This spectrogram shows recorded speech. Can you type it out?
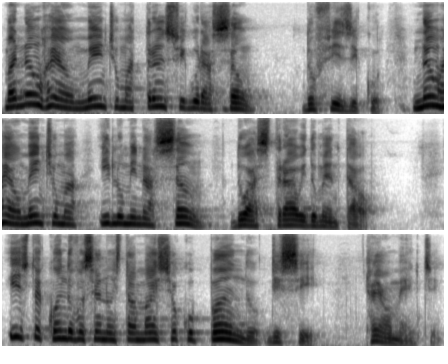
mas não realmente uma transfiguração do físico, não realmente uma iluminação do astral e do mental. Isto é quando você não está mais se ocupando de si, realmente.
